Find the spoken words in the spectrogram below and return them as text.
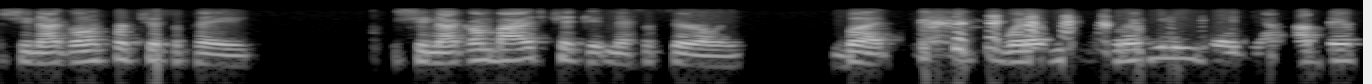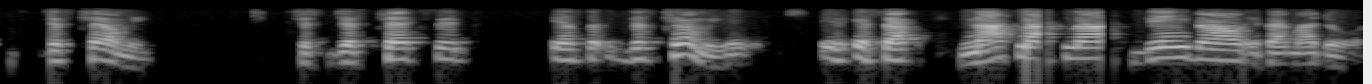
She not gonna participate. She's not gonna buy a ticket necessarily. But whatever whatever you need, baby, I, I'm there. Just tell me. Just just text it. Insta, just tell me. It, it, it's at knock knock knock ding dong. It's at my door.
